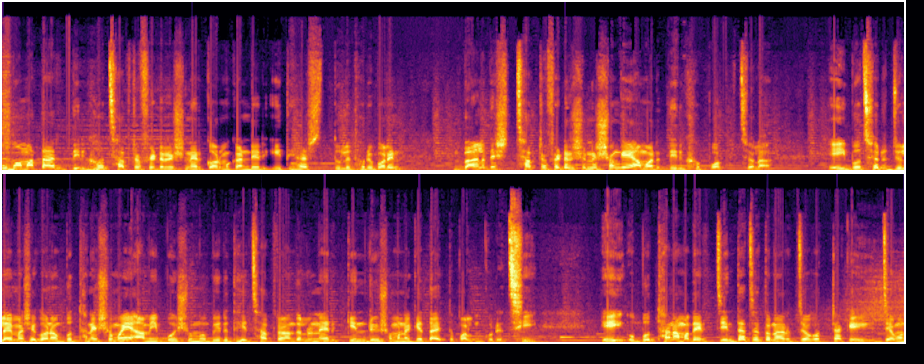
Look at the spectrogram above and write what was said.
উমামা তার দীর্ঘ ছাত্র ফেডারেশনের কর্মকাণ্ডের ইতিহাস তুলে ধরে বলেন, বাংলাদেশ ছাত্র ফেডারেশনের সঙ্গে আমার দীর্ঘ পথ চলা। এই বছর জুলাই মাসে গণ অভ্যুত্থানের সময় আমি বৈষম্য বিরোধী ছাত্র আন্দোলনের কেন্দ্রীয় সমন্বয়কের দায়িত্ব পালন করেছি। এই অভ্যুত্থান আমাদের চিন্তা চেতনার জগৎটাকে যেমন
